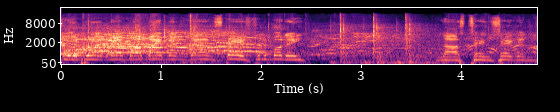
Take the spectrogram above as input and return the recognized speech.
Good work downstairs for the body. Last 10 seconds.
